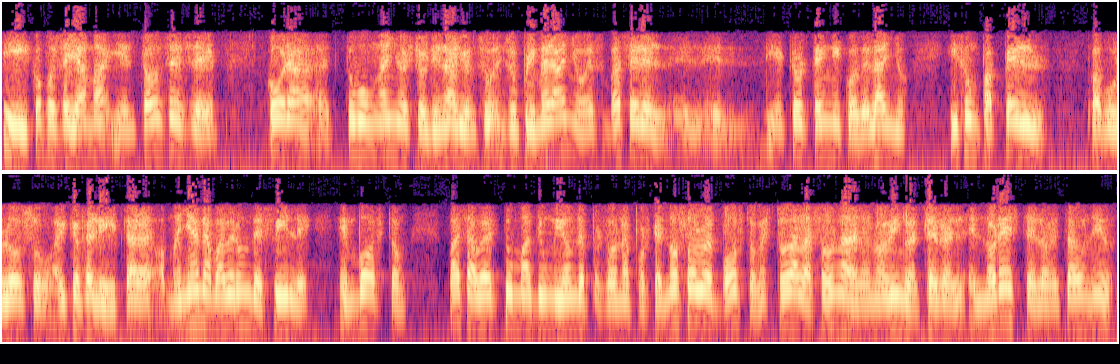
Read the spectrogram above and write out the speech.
Y cómo se llama, y entonces eh, Cora tuvo un año extraordinario, en su, en su primer año es, va a ser el, el, director técnico del año, hizo un papel fabuloso, hay que felicitar, mañana va a haber un desfile en Boston, vas a ver tú más de un millón de personas, porque no solo es Boston, es toda la zona de la Nueva Inglaterra, el noreste de los Estados Unidos,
